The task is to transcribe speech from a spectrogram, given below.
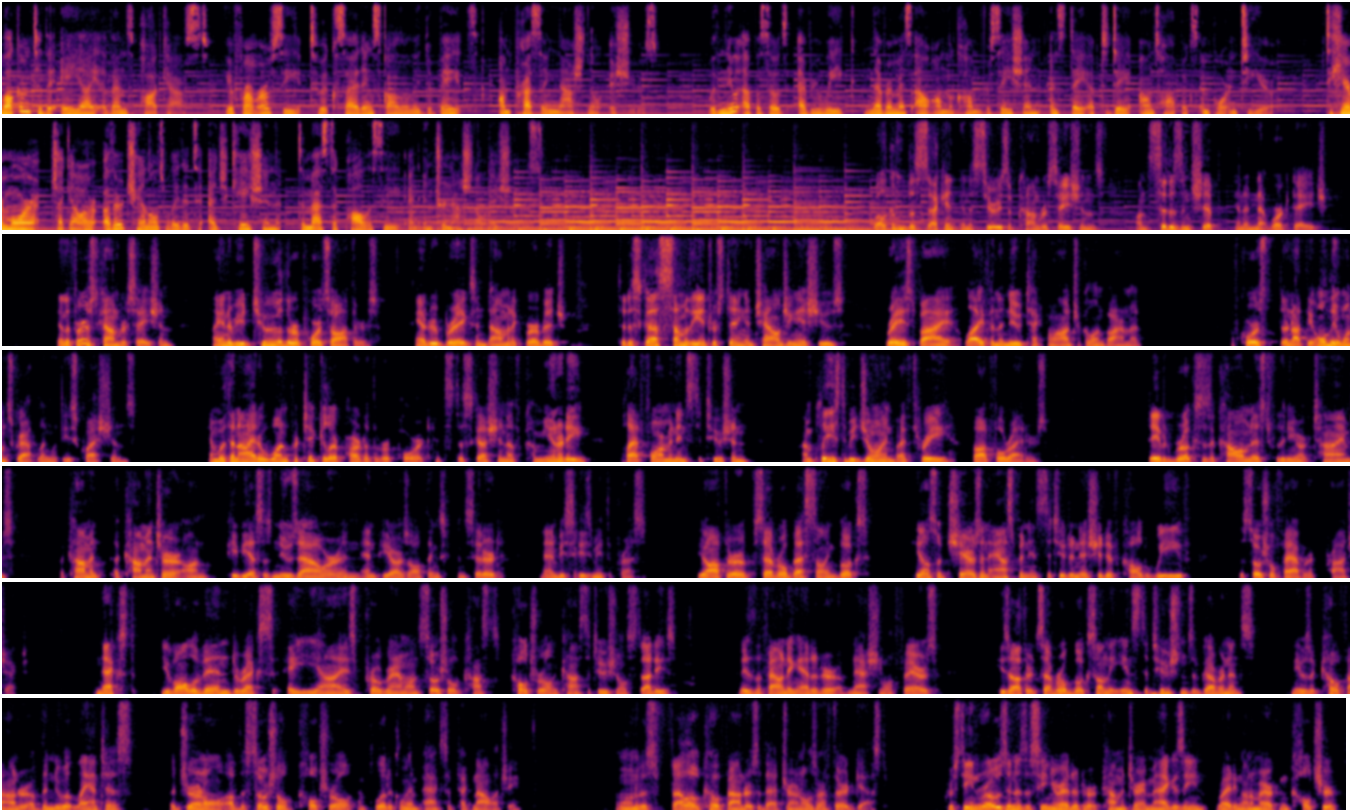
Welcome to the AEI Events Podcast, your front row seat to exciting scholarly debates on pressing national issues. With new episodes every week, never miss out on the conversation and stay up to date on topics important to you. To hear more, check out our other channels related to education, domestic policy, and international issues. Welcome to the second in a series of conversations on citizenship in a networked age. In the first conversation, I interviewed two of the report's authors, Andrew Briggs and Dominic Burbidge, to discuss some of the interesting and challenging issues raised by life in the new technological environment. Of course, they're not the only ones grappling with these questions. And with an eye to one particular part of the report, its discussion of community, platform, and institution, I'm pleased to be joined by three thoughtful writers. David Brooks is a columnist for the New York Times a, comment, a commenter on PBS's NewsHour and NPR's All Things Considered, and NBC's Meet the Press. The author of several best selling books, he also chairs an Aspen Institute initiative called Weave, the Social Fabric Project. Next, Yuval Levin directs AEI's program on social, const- cultural, and constitutional studies, and is the founding editor of National Affairs. He's authored several books on the institutions of governance, and he was a co founder of the New Atlantis, a journal of the social, cultural, and political impacts of technology. And one of his fellow co founders of that journal is our third guest. Christine Rosen is a senior editor at Commentary Magazine, writing on American culture,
